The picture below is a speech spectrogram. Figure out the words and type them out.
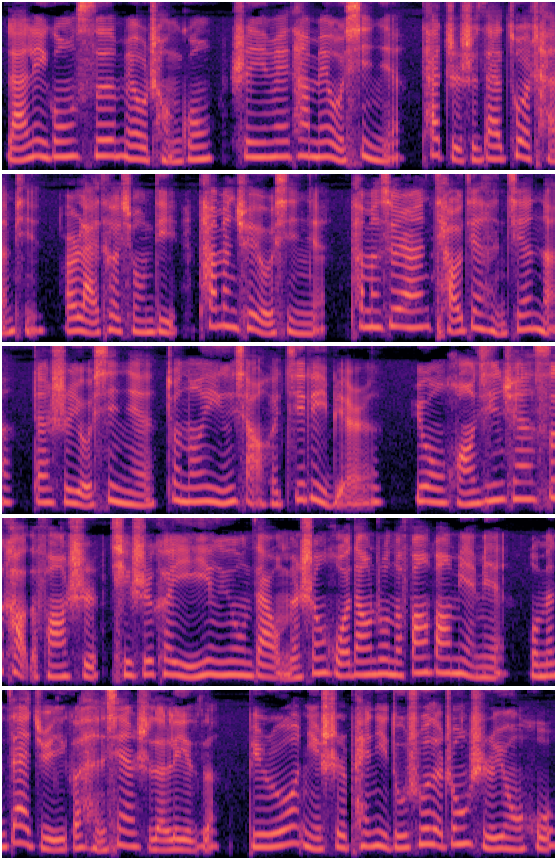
兰利公司没有成功，是因为他没有信念，他只是在做产品。而莱特兄弟他们却有信念，他们虽然条件很艰难，但是有信念就能影响和激励别人。用黄金圈思考的方式，其实可以应用在我们生活当中的方方面面。我们再举一个很现实的例子。比如你是陪你读书的忠实用户，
